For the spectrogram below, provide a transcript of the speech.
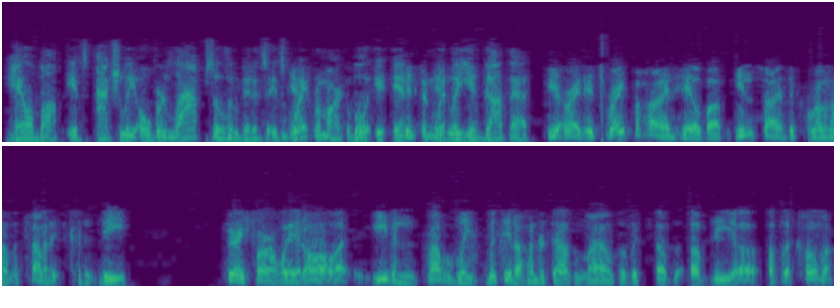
Hale-Bopp. It actually overlaps a little bit. It's it's quite remarkable. It, and, and Whitley, you've got that. Yeah, right. It's right behind Hale-Bopp, inside the corona of the comet. It couldn't be very far away at all. Uh, even probably within a hundred thousand miles of the of, of the uh, of the coma.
